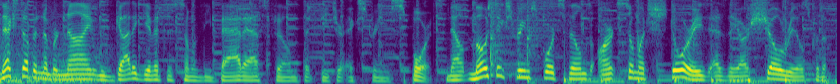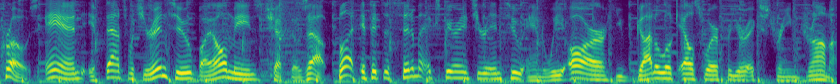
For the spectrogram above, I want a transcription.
Next up at number nine, we've got to give it to some of the badass films that feature extreme sports. Now, most extreme sports films aren't so much stories as they are show reels for the pros, and if that's what you're into, by all means, check those out. But if it's a cinema experience you're into, and we are, you've got to look elsewhere for your extreme drama.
